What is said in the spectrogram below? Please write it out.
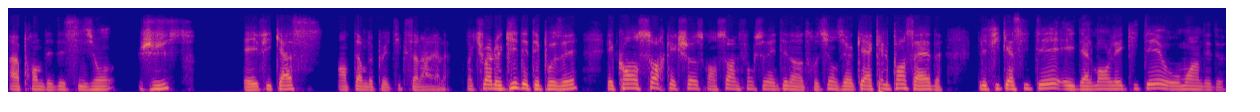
à prendre des décisions justes et efficaces en termes de politique salariale. Donc tu vois, le guide était posé et quand on sort quelque chose, quand on sort une fonctionnalité dans notre outil, on se dit ok, à quel point ça aide l'efficacité et idéalement l'équité ou au moins des deux?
